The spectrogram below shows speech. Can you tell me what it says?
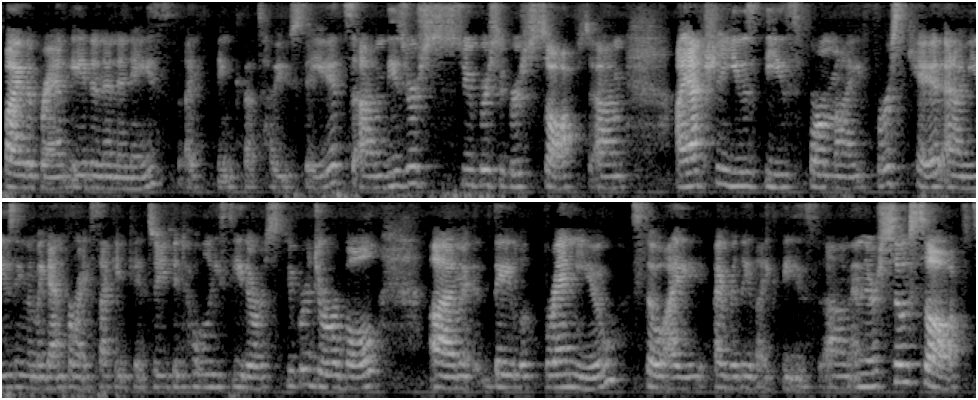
by the brand Aden and Anais. I think that's how you say it. Um, these are super, super soft. Um, I actually used these for my first kid and I'm using them again for my second kid. So you can totally see they're super durable. Um, they look brand new. So I, I really like these. Um, and they're so soft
